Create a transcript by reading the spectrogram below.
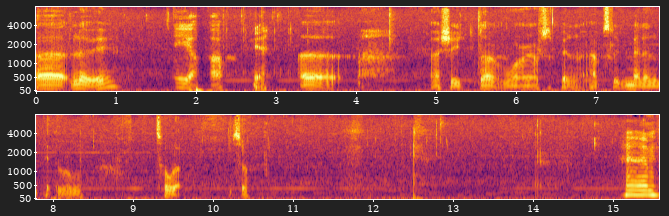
Uh, Louis, Yeah. yeah. uh, actually, don't worry, I've just been an absolute melon and picked the wrong tool up. So, Um.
